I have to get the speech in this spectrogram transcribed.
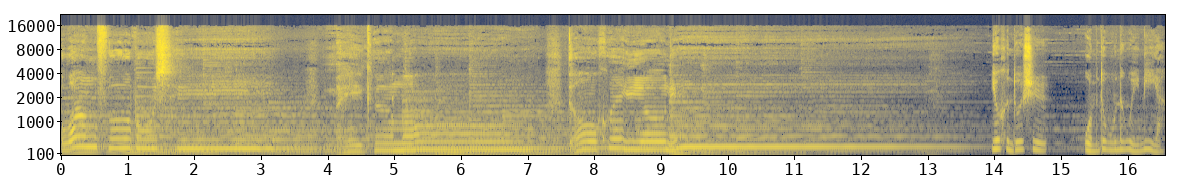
往复不息，每个梦有你。有很多事，我们都无能为力呀。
